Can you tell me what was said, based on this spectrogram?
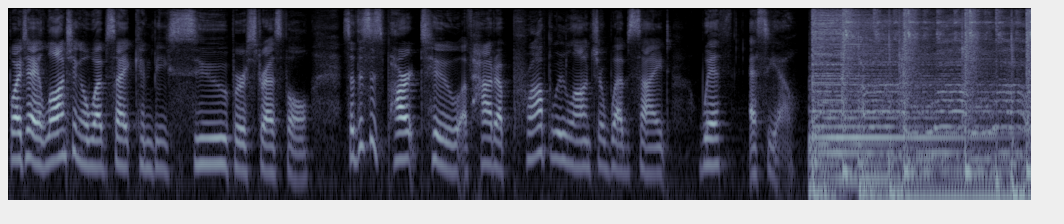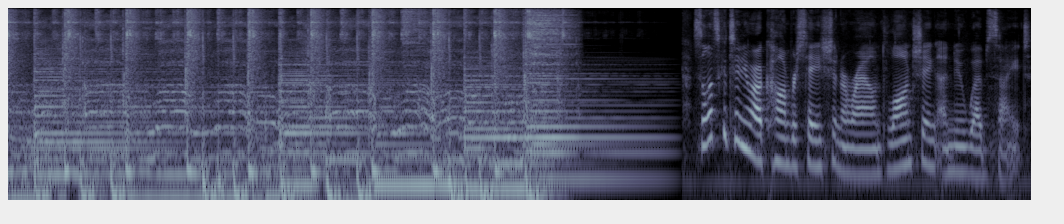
Boy, I tell you, launching a website can be super stressful. So this is part two of how to properly launch a website with SEO. So let's continue our conversation around launching a new website.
